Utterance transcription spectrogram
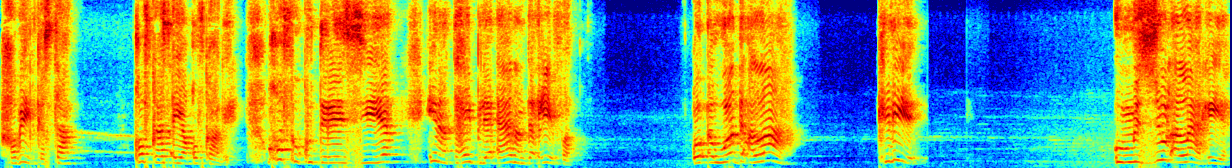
Habeen kasta qofkaas ayaa qofkaaga qofka ku dareensiiya inaad tahay bila-aadan daciifa. Oo awoodda allah keliya uu mas'uul allah ka yahay.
